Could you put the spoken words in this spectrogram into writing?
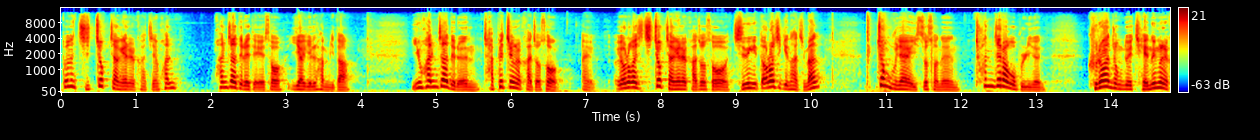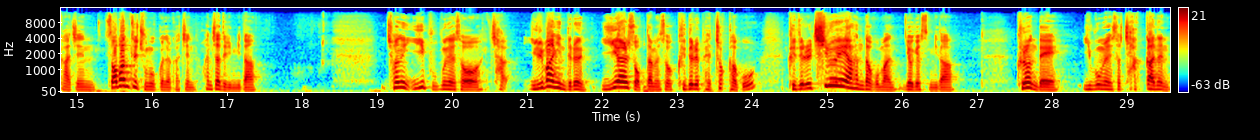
또는 지적장애를 가진 환, 환자들에 대해서 이야기를 합니다. 이 환자들은 자폐증을 가져서 아니, 여러 가지 지적 장애를 가져서 지능이 떨어지긴 하지만 특정 분야에 있어서는 천재라고 불리는 그러한 정도의 재능을 가진 서번트 증후군을 가진 환자들입니다. 저는 이 부분에서 자, 일반인들은 이해할 수 없다면서 그들을 배척하고 그들을 치료해야 한다고만 여겼습니다. 그런데 이 부분에서 작가는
